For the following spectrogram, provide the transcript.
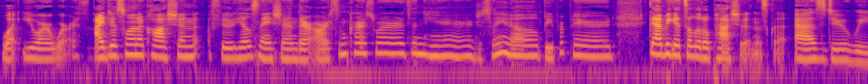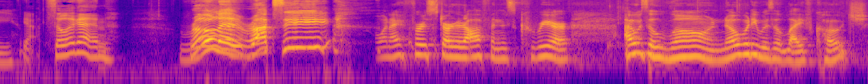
what you are worth. I just want to caution Food Heals Nation there are some curse words in here, just so you know, be prepared. Gabby gets a little passionate in this clip. As do we. Yeah. So again, Roll it, Roxy! When I first started off in this career, I was alone. Nobody was a life coach.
